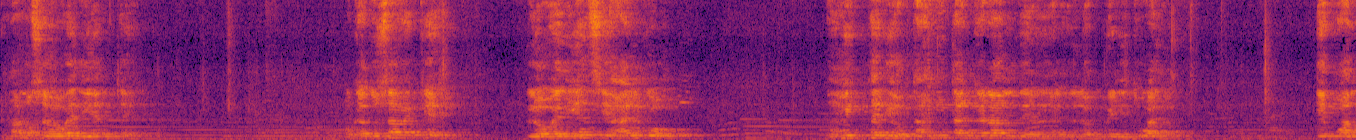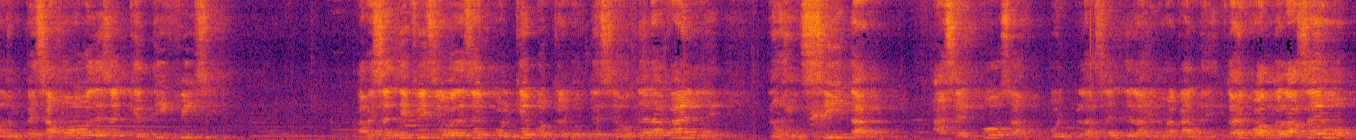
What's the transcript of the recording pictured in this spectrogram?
Hermano, sé obediente. Porque tú sabes que la obediencia es algo un misterio tan y tan grande en lo espiritual, que cuando empezamos a obedecer, que es difícil, a veces es difícil obedecer, ¿por qué? Porque los deseos de la carne nos incitan a hacer cosas por placer de la misma carne. Entonces cuando lo hacemos,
